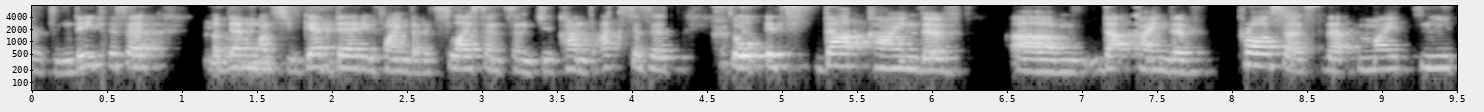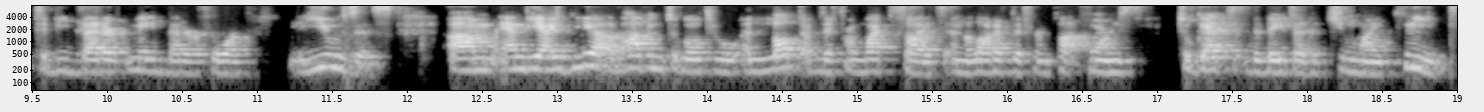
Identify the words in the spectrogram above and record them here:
certain data set. But then once you get there, you find that it's licensed and you can't access it. So it's that kind of um, that kind of process that might need to be better made better for users. Um, and the idea of having to go through a lot of different websites and a lot of different platforms to get the data that you might need.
